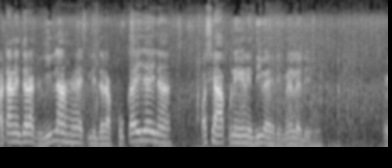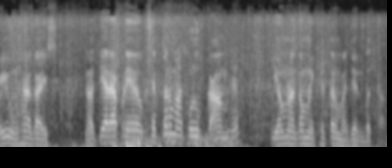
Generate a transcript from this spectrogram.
અટાણી જરાક લીલા છે, એટલી જરાક ફૂકાઈ જાય ને, પછી આપણે એની દિવાહરી મેલે દઈશું એવું હા ગાઈશ ને અત્યારે આપણે ખેતરમાં થોડુંક કામ છે. એ હમણાં તમને ખેતરમાં જઈને બતાવો.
